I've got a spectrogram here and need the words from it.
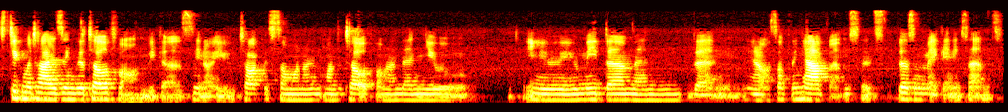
stigmatizing the telephone because, you know, you talk to someone on, on the telephone and then you, you, you meet them and then, you know, something happens. It doesn't make any sense.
